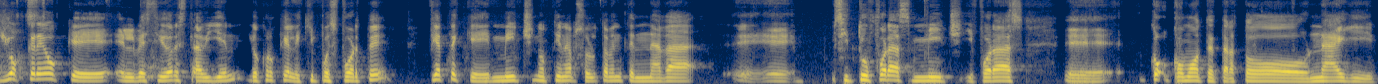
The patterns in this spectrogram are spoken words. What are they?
Yo creo que el vestidor está bien. Yo creo que el equipo es fuerte. Fíjate que Mitch no tiene absolutamente nada. eh, eh, si tú fueras Mitch y fueras eh, cómo te trató Nagy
